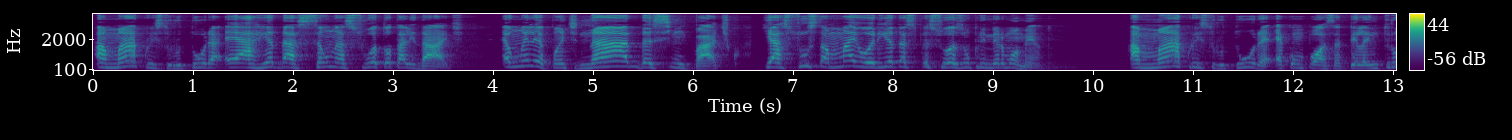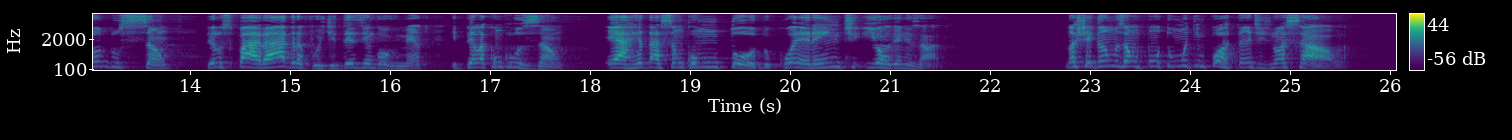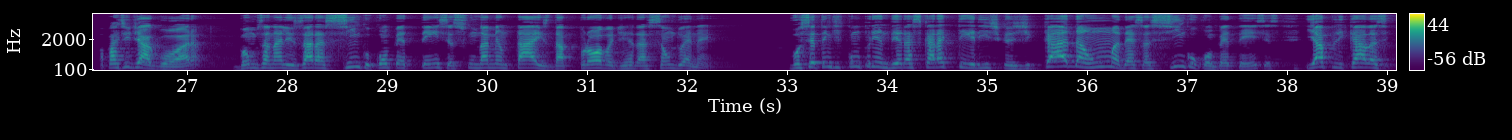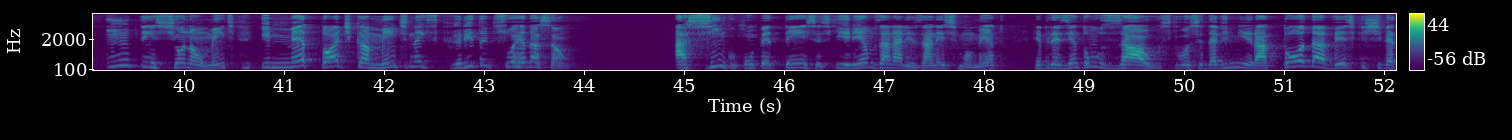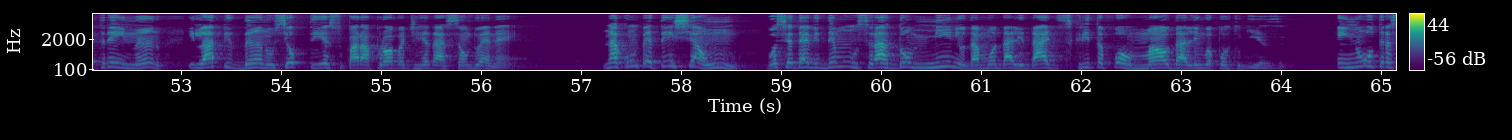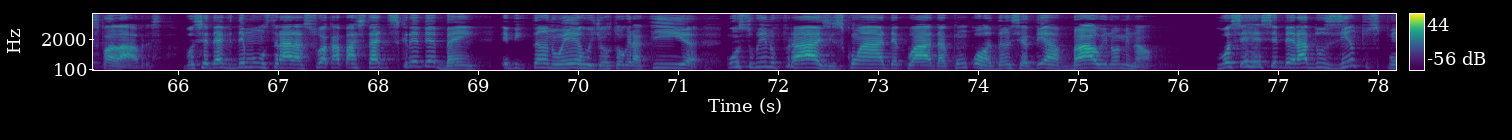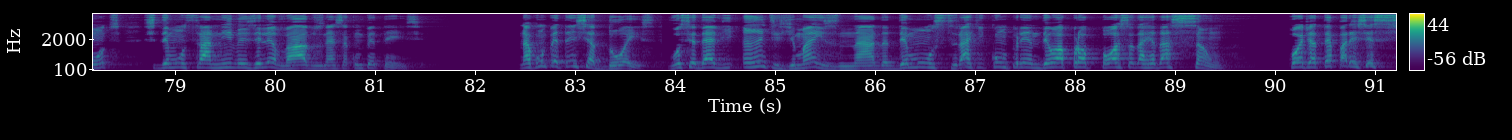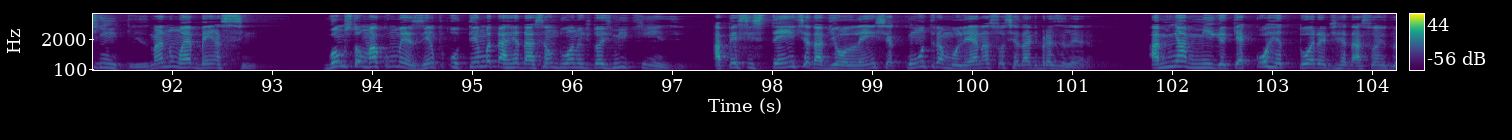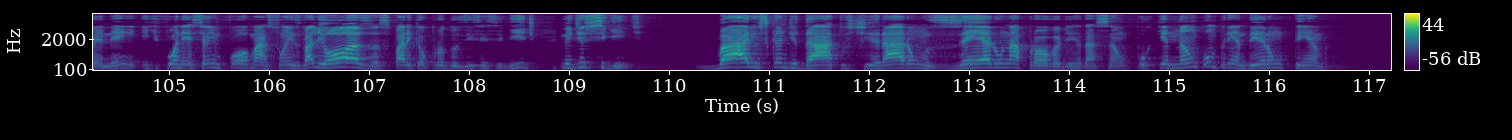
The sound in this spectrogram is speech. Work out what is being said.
A macroestrutura é a redação na sua totalidade. É um elefante nada simpático que assusta a maioria das pessoas no primeiro momento. A macroestrutura é composta pela introdução, pelos parágrafos de desenvolvimento e pela conclusão. É a redação como um todo, coerente e organizado nós chegamos a um ponto muito importante de nossa aula. A partir de agora, vamos analisar as cinco competências fundamentais da prova de redação do Enem. Você tem que compreender as características de cada uma dessas cinco competências e aplicá-las intencionalmente e metodicamente na escrita de sua redação. As cinco competências que iremos analisar nesse momento representam os alvos que você deve mirar toda vez que estiver treinando e lapidando o seu texto para a prova de redação do Enem. Na competência 1, você deve demonstrar domínio da modalidade escrita formal da língua portuguesa. Em outras palavras, você deve demonstrar a sua capacidade de escrever bem, evitando erros de ortografia, construindo frases com a adequada concordância verbal e nominal você receberá 200 pontos se demonstrar níveis elevados nessa competência. Na competência 2, você deve, antes de mais nada, demonstrar que compreendeu a proposta da redação. Pode até parecer simples, mas não é bem assim. Vamos tomar como exemplo o tema da redação do ano de 2015: a persistência da violência contra a mulher na sociedade brasileira. A minha amiga, que é corretora de redações do Enem e que forneceu informações valiosas para que eu produzisse esse vídeo, me disse o seguinte: vários candidatos tiraram zero na prova de redação porque não compreenderam o tema.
